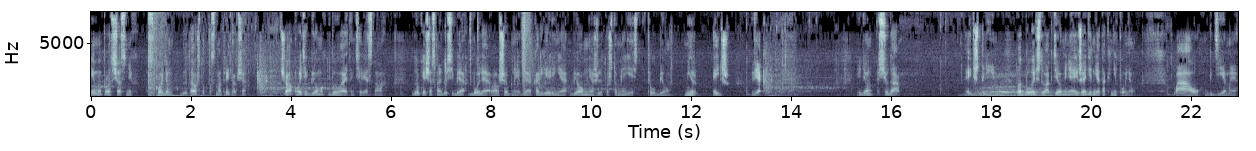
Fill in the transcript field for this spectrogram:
И мы просто сейчас в них сходим для того, чтобы посмотреть вообще, что в этих биомах бывает интересного. Вдруг я сейчас найду себе более волшебный для карьерения биом, нежели то, что у меня есть. Фу, биом. Мир, Age, век. Идем сюда. Age 3. Тот был Age 2. Где у меня Age 1, я так и не понял. Вау, где мы?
